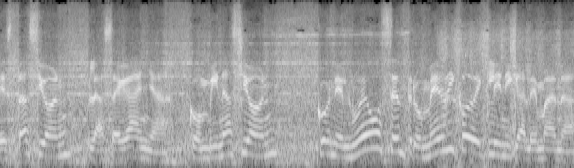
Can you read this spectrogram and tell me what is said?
Estación Plaza Gaña. Combinación con el nuevo Centro Médico de Clínica Alemana.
